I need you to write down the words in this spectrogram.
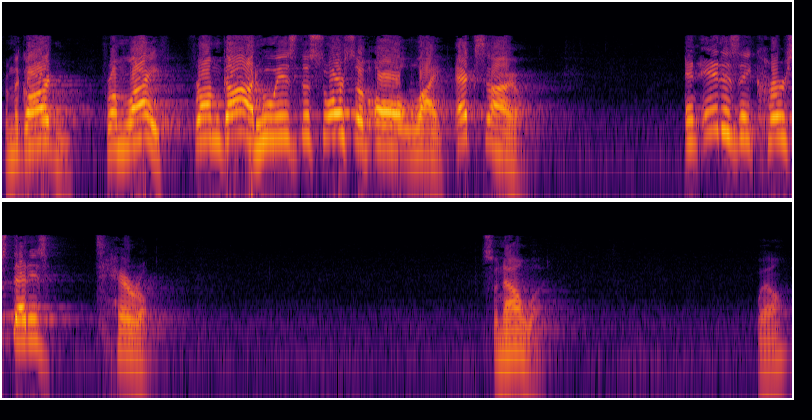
from the garden, from life, from God, who is the source of all life. Exile. And it is a curse that is terrible. So now what? Well,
